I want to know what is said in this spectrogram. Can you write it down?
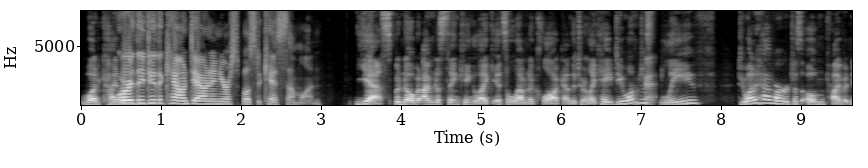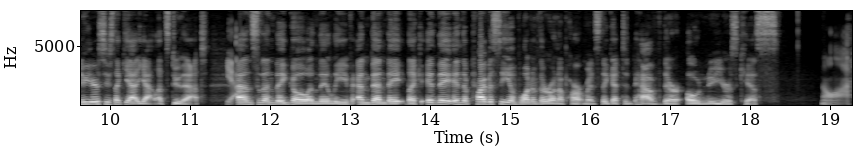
what kind of or of they do the countdown and you're supposed to kiss someone. yes, but no, but I'm just thinking like it's eleven o'clock, and the two are like, hey, do you want to Okay. just leave? Do you want to have our just own private New Year's? He's like, yeah, yeah, let's do that. Yeah. And so then they go and they leave, and then they like in, they in the privacy of one of their own apartments, they get to have their own New Year's kiss. Aw.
